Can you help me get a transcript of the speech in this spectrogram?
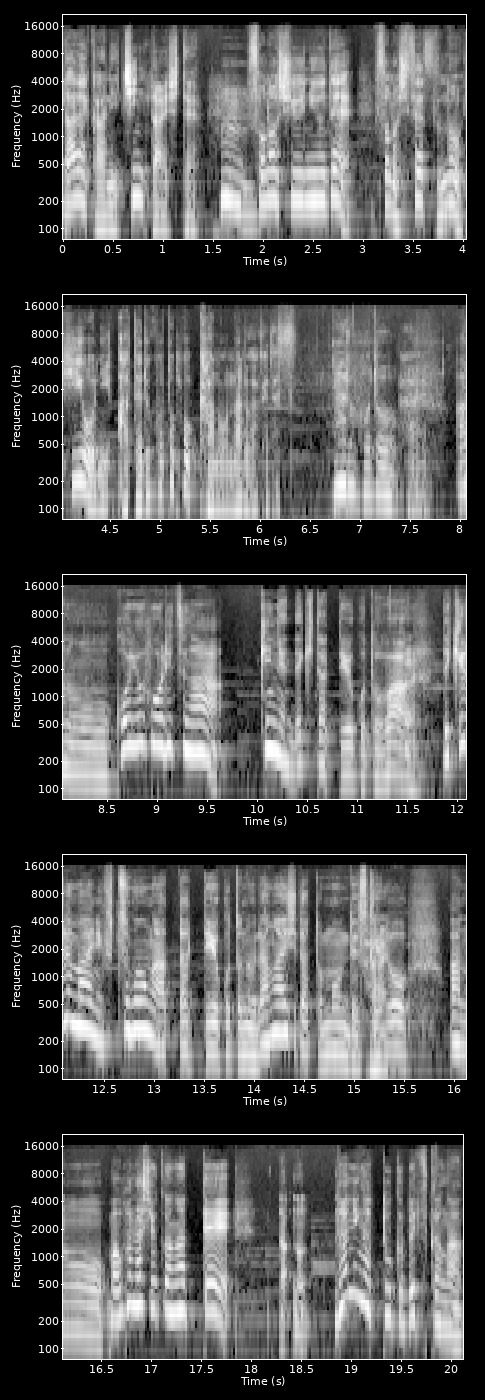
誰かに賃貸して、うん、その収入でその施設の費用に充てることも可能になるわけです。なるほど。あのこういう法律が近年できたっていうことは、はい、できる前に不都合があったっていうことの裏返しだと思うんですけど、はい、あのまあ、お話伺ってあの何が特別かが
